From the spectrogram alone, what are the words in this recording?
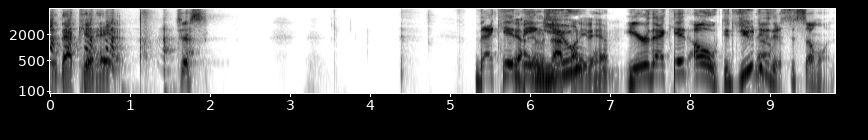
did that kid hate it? Just That kid yeah, being it was you. not funny to him. You're that kid? Oh, did you do this to someone?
